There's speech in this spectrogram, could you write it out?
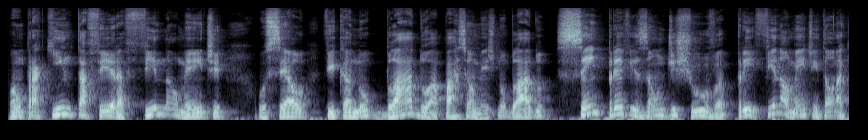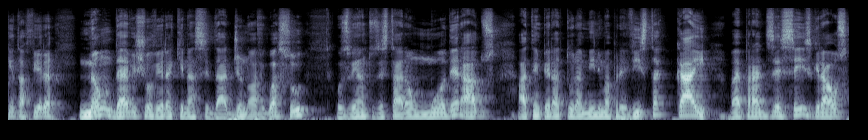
Vamos para quinta-feira, finalmente o céu fica nublado a parcialmente nublado, sem previsão de chuva. Finalmente, então, na quinta-feira, não deve chover aqui na cidade de Nova Iguaçu. Os ventos estarão moderados, a temperatura mínima prevista cai, vai para 16 graus,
